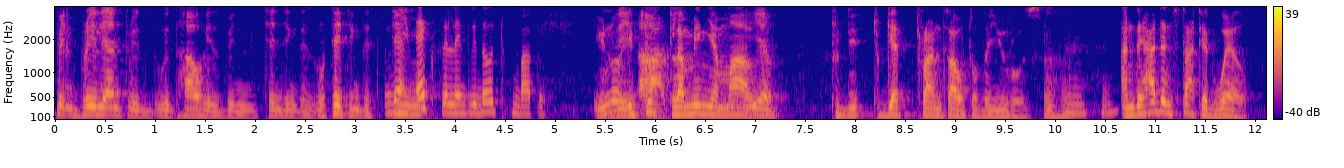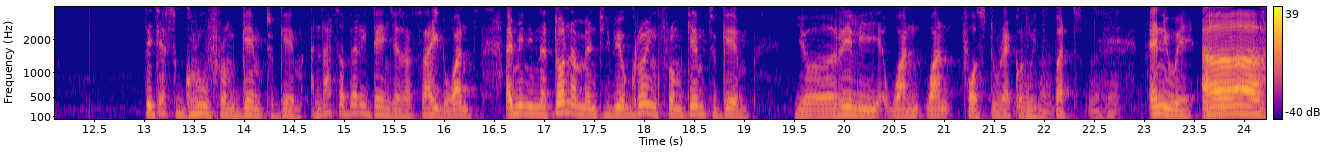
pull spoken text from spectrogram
been brilliant with, with how he's been changing this, rotating this They're team. excellent without Mbappe. You know, They it are. took Lamine Yamal Yeah. to, di- to get France out of the Euros. Mm-hmm. And they hadn't started well. They just grew from game to game. And that's a very dangerous side once. I mean, in a tournament, if you're growing from game to game, you're really one, one force to reckon Mm-hmm. with. But anyway, uh,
